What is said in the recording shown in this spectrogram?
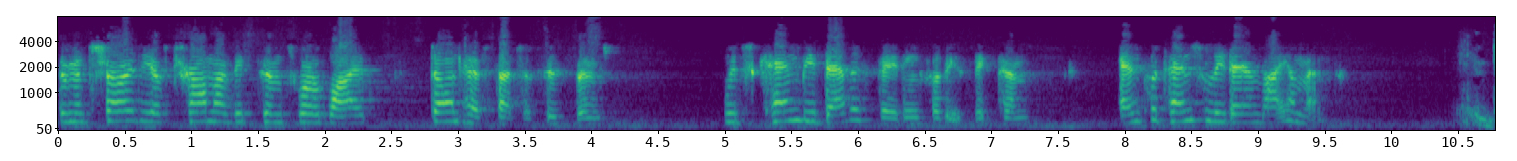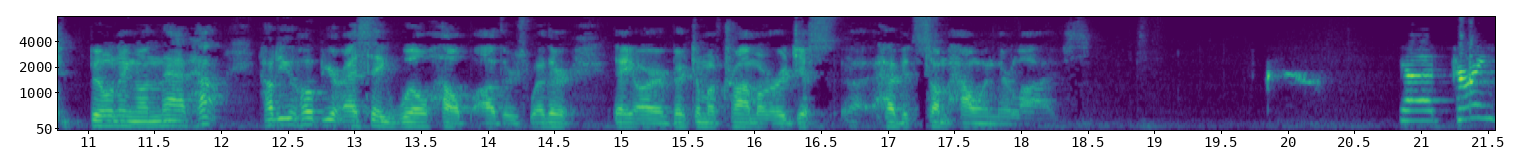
the majority of trauma victims worldwide don't have such assistance, which can be devastating for these victims and potentially their environment. Building on that, how how do you hope your essay will help others, whether they are a victim of trauma or just uh, have it somehow in their lives? Yeah, during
